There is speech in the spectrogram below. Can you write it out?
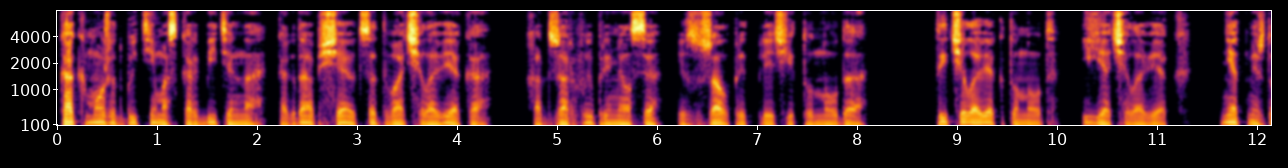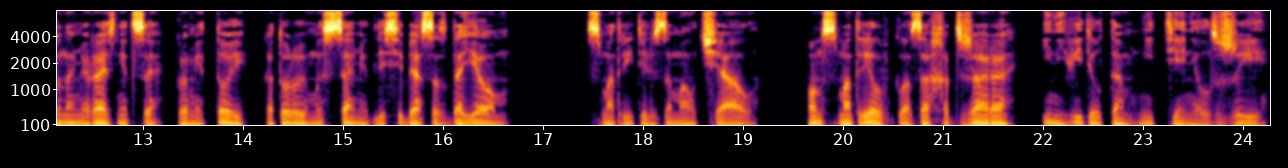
«Как может быть им оскорбительно, когда общаются два человека?» Хаджар выпрямился и сжал предплечье Тунуда. «Ты человек, Тунуд, и я человек. Нет между нами разницы, кроме той, которую мы сами для себя создаем». Смотритель замолчал. Он смотрел в глаза Хаджара и не видел там ни тени лжи.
